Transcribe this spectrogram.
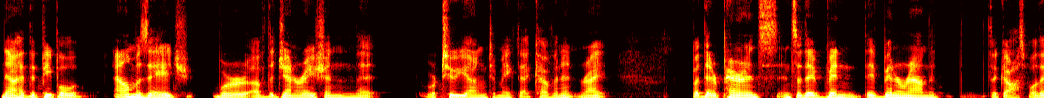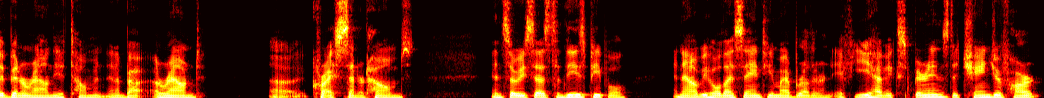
Now, the people Alma's age were of the generation that were too young to make that covenant, right? But their parents, and so they've been they've been around the, the gospel, they've been around the atonement and about around uh, Christ centered homes, and so he says to these people, "And now behold, I say unto you, my brethren, if ye have experienced a change of heart,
